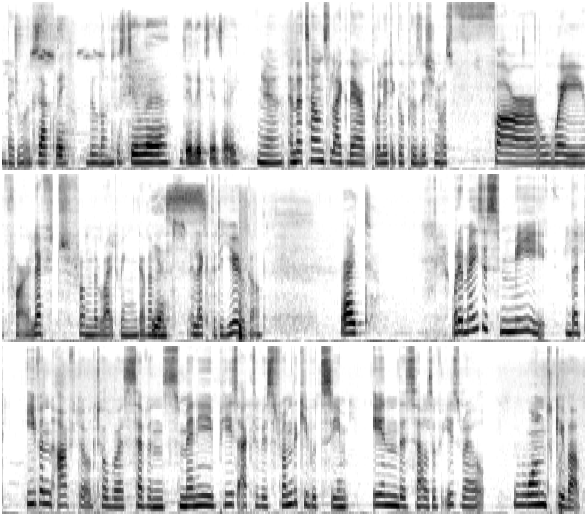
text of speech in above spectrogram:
that was exactly built on. It was still uh, they lived there. Sorry. Yeah, and that sounds like their political position was far away, far left from the right wing government Yes. elected a year ago. Right. What amazes me that even after October 7th, many peace activists from the kibbutzim in the south of Israel won't give up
